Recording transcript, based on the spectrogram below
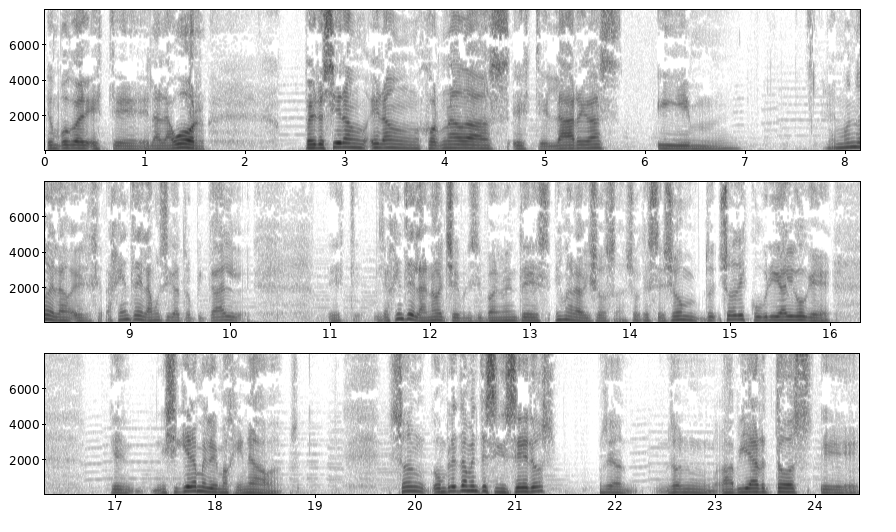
un poco este, la labor. Pero sí eran, eran jornadas este, largas y mm, el mundo de la, eh, la gente de la música tropical, este, la gente de la noche principalmente es, es maravillosa. Yo qué sé, yo, yo descubrí algo que, ni siquiera me lo imaginaba. Son completamente sinceros, o sea, son abiertos, eh,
